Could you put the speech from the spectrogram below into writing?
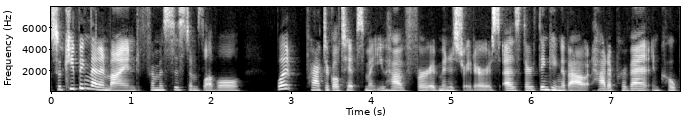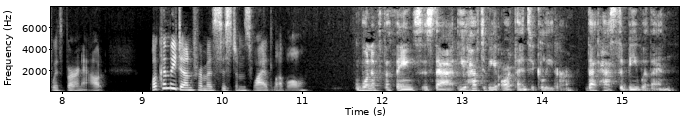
So, keeping that in mind from a systems level, what practical tips might you have for administrators as they're thinking about how to prevent and cope with burnout? What can be done from a systems wide level? One of the things is that you have to be an authentic leader. That has to be within.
